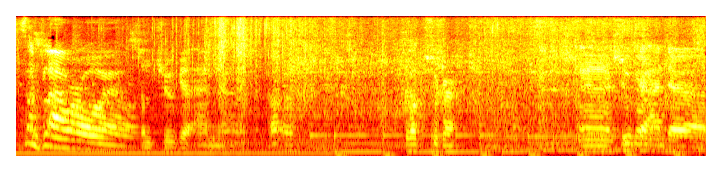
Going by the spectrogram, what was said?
sunflower oil. Some sugar and uh, Uh oh. What sugar? uh, sugar and uh,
